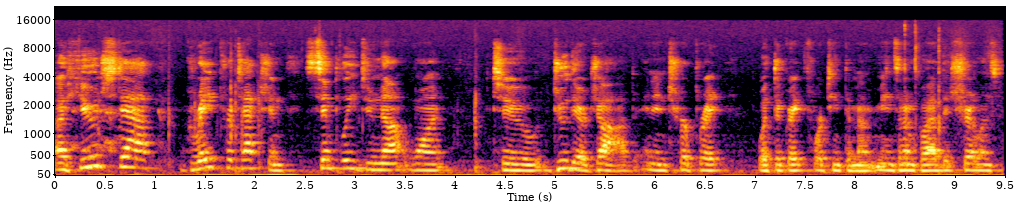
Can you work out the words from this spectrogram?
a huge staff, great protection, simply do not want to do their job and interpret what the great 14th Amendment means. And I'm glad that Sherilyn's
